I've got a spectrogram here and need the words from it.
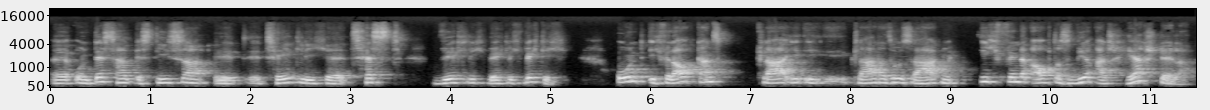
Äh, und deshalb ist dieser äh, tägliche Test wirklich, wirklich wichtig. Und ich will auch ganz klar, klar dazu sagen, ich finde auch, dass wir als Hersteller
